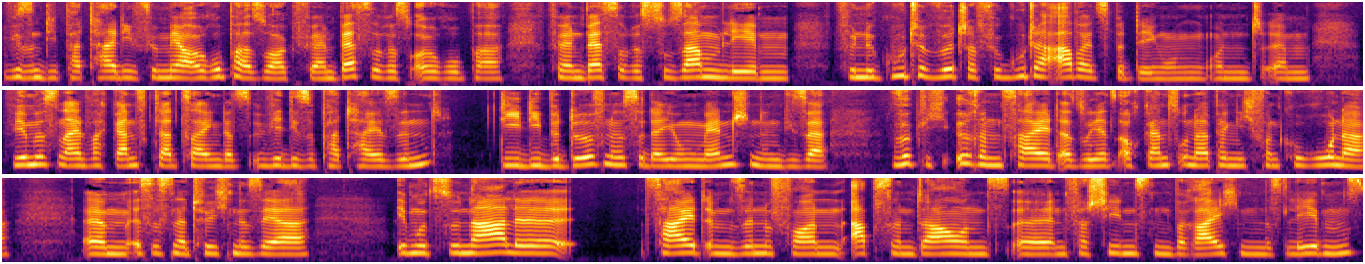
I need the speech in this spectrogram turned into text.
Wir sind die Partei, die für mehr Europa sorgt, für ein besseres Europa, für ein besseres Zusammenleben, für eine gute Wirtschaft, für gute Arbeitsbedingungen. Und ähm, wir müssen einfach ganz klar zeigen, dass wir diese Partei sind, die die Bedürfnisse der jungen Menschen in dieser wirklich irren Zeit, also jetzt auch ganz unabhängig von Corona, ähm, ist es natürlich eine sehr emotionale Zeit im Sinne von Ups und Downs äh, in verschiedensten Bereichen des Lebens.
